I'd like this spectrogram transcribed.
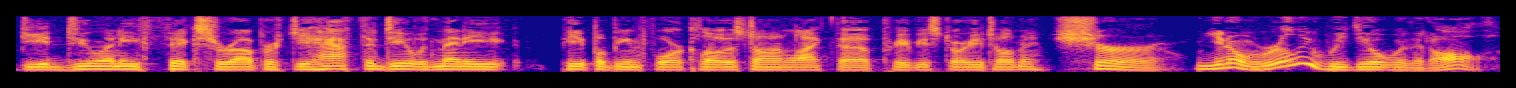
do you do any fixer uppers? Do you have to deal with many people being foreclosed on, like the previous story you told me? Sure. You know, really, we deal with it all.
